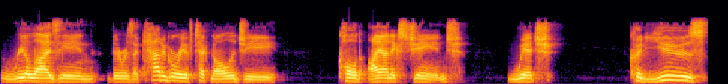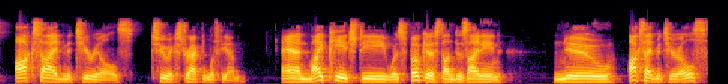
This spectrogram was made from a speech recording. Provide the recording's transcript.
realizing there was a category of technology called ion exchange, which could use oxide materials to extract lithium. And my PhD was focused on designing new oxide materials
